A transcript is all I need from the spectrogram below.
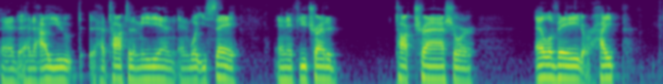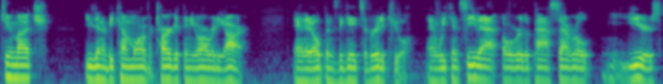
and and how you talk to the media and, and what you say and if you try to talk trash or elevate or hype too much you're going to become more of a target than you already are and it opens the gates of ridicule and we can see that over the past several years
